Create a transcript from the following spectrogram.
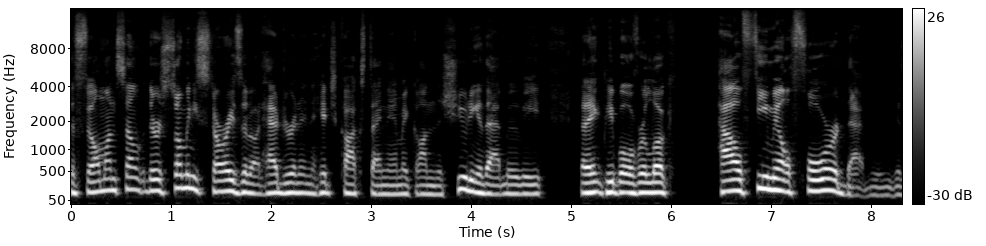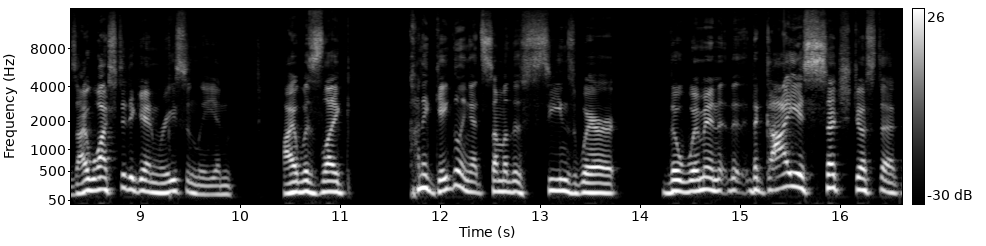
the film on some there's so many stories about hedren and hitchcock's dynamic on the shooting of that movie that i think people overlook how female forward that movie is. I watched it again recently and I was like kind of giggling at some of the scenes where the women, the, the guy is such just a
